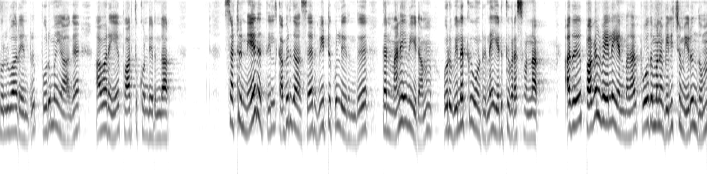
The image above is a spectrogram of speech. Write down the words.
சொல்வார் என்று பொறுமையாக அவரையே பார்த்து கொண்டிருந்தார். சற்று நேரத்தில் கபிர்தாசர் வீட்டுக்குள் இருந்து தன் மனைவியிடம் ஒரு விளக்கு ஒன்றினை எடுத்து வர சொன்னார். அது பகல் வேலை என்பதால் போதுமான வெளிச்சம் இருந்தும்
